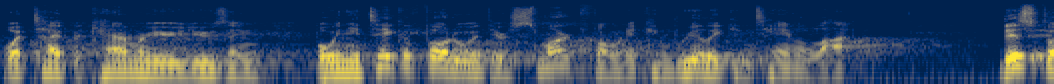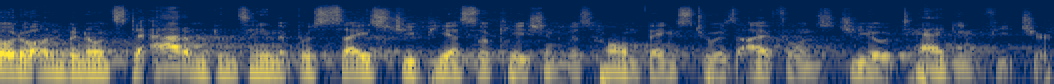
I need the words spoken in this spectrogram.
what type of camera you're using, but when you take a photo with your smartphone, it can really contain a lot. This photo, unbeknownst to Adam, contained the precise GPS location of his home thanks to his iPhone's geotagging feature.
